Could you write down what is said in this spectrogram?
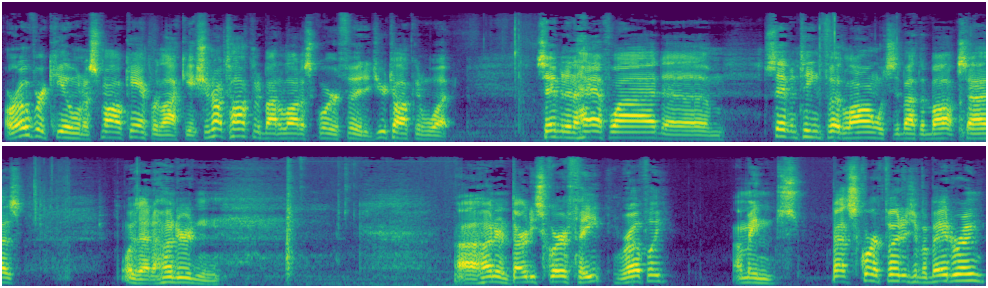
are overkill in a small camper like this. You're not talking about a lot of square footage. You're talking what? Seven and a half wide, um, 17 foot long, which is about the box size. What is that, 100 and uh, 130 square feet, roughly. I mean, about square footage of a bedroom.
